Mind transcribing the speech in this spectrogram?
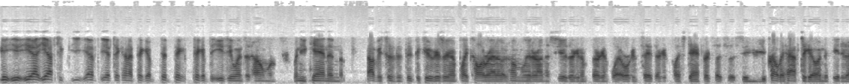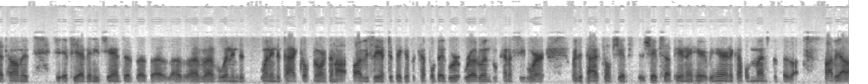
you, you have to you have to, you have to kind of pick up pick pick up the easy wins at home when, you can, and obviously the, the, Cougars are going to play Colorado at home later on this year. They're going to they're going to play Oregon State. They're going to play Stanford. So, so, so you probably have to go undefeated at home if if you have any chance of of, of, of, winning the winning the Pac-12 North. And obviously you have to pick up a couple big road wins. We'll kind of see where where the Pac-12 shapes shapes up here in here, here in a couple of months. But obviously,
